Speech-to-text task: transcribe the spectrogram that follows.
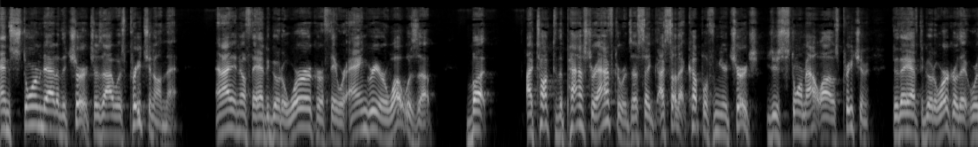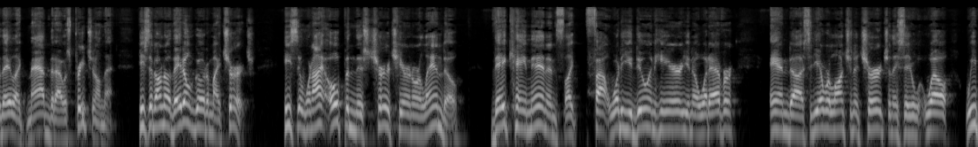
and stormed out of the church as I was preaching on that. And I didn't know if they had to go to work or if they were angry or what was up. But I talked to the pastor afterwards. I said, I saw that couple from your church just storm out while I was preaching. Do they have to go to work or were they like mad that I was preaching on that? He said, Oh, no, they don't go to my church. He said, When I opened this church here in Orlando, they came in and it's like, What are you doing here? You know, whatever. And uh, I said, Yeah, we're launching a church. And they said, Well, we,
